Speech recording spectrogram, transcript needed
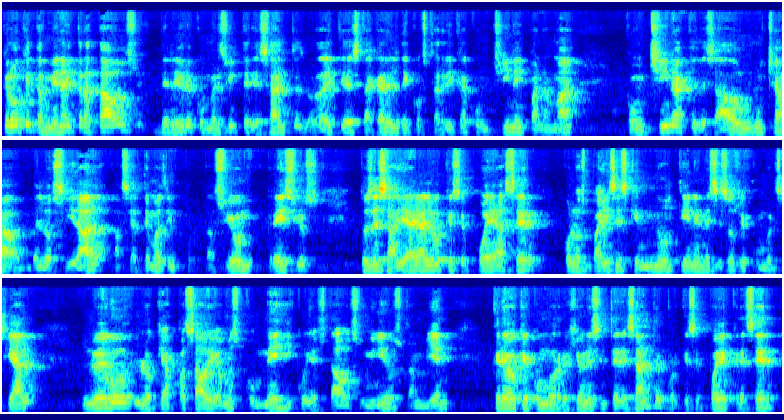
Creo que también hay tratados de libre comercio interesantes, ¿verdad? Hay que destacar el de Costa Rica con China y Panamá, con China que les ha dado mucha velocidad hacia temas de importación, precios. Entonces, ahí hay algo que se puede hacer con los países que no tienen ese socio comercial. Luego, lo que ha pasado, digamos, con México y Estados Unidos también, creo que como región es interesante porque se puede crecer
